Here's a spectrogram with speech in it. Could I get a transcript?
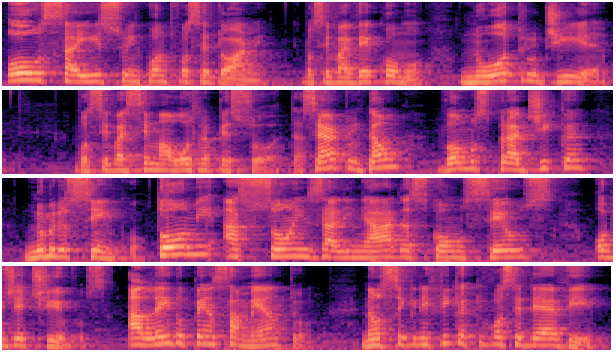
Ouça isso enquanto você dorme. Você vai ver como no outro dia você vai ser uma outra pessoa, tá certo? Então, vamos para a dica número 5. Tome ações alinhadas com os seus objetivos. A lei do pensamento não significa que você deve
